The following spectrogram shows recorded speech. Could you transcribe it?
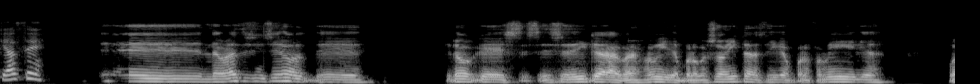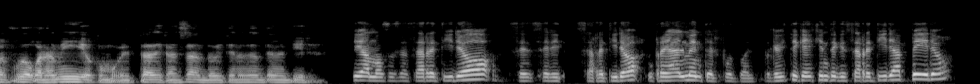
qué hace? Eh, la verdad, estoy sincero, eh, creo que se, se- se dedica con la familia, por lo que yo he visto, se dedica por la familia, juega fútbol con amigos, como que está descansando, ¿viste? No, te voy a mentir. Digamos, o sea, se retiró, se, se, se retiró realmente el fútbol, porque viste que hay gente que se retira, pero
